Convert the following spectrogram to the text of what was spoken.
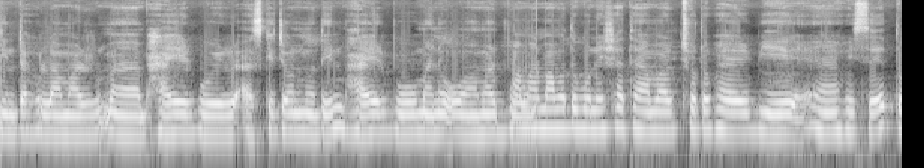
দিনটা হলো আমার ভাইয়ের বউয়ের আজকে জন্মদিন। ভাইয়ের বউ মানে ও আমার বউ আমার মামাতো বোনের সাথে আমার ছোট ভাইয়ের বিয়ে হয়েছে তো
